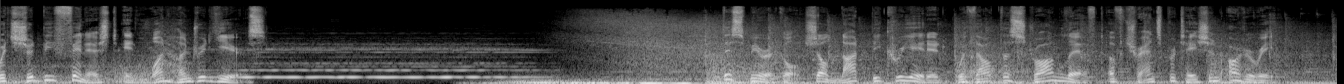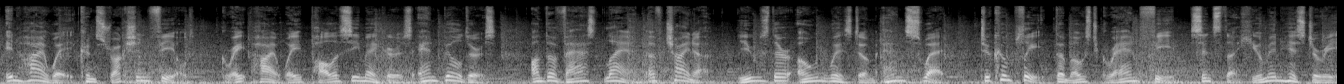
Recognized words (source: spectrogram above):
which should be finished in 100 years. This miracle shall not be created without the strong lift of transportation artery. In highway construction field, great highway policymakers and builders on the vast land of China use their own wisdom and sweat to complete the most grand feat since the human history.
